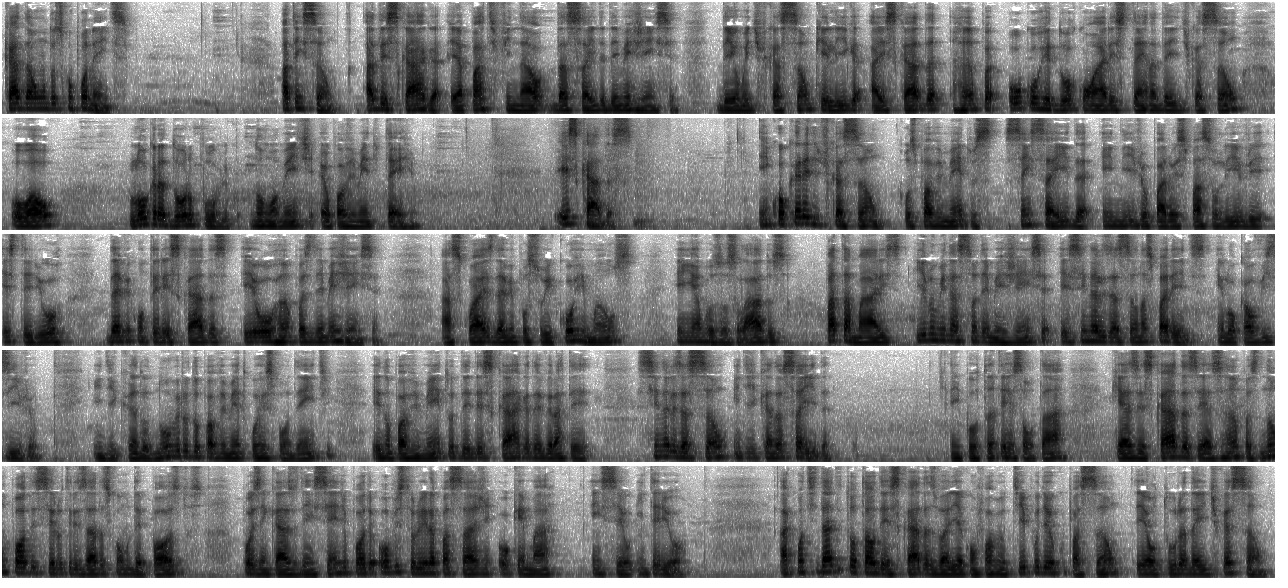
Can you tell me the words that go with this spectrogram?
cada um dos componentes. Atenção! A descarga é a parte final da saída de emergência de uma edificação que liga a escada, rampa ou corredor com a área externa da edificação ou ao logradouro público. Normalmente é o pavimento térreo. Escadas. Em qualquer edificação, os pavimentos sem saída em nível para o espaço livre exterior devem conter escadas e ou rampas de emergência, as quais devem possuir corrimãos em ambos os lados, patamares, iluminação de emergência e sinalização nas paredes, em local visível, indicando o número do pavimento correspondente e no pavimento de descarga deverá ter sinalização indicando a saída. É importante ressaltar que as escadas e as rampas não podem ser utilizadas como depósitos, pois em caso de incêndio pode obstruir a passagem ou queimar em seu interior. A quantidade total de escadas varia conforme o tipo de ocupação e altura da edificação,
